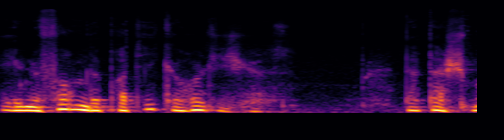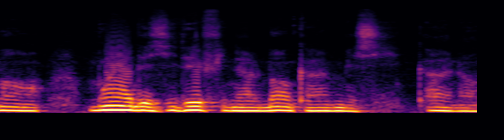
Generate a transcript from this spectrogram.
est une forme de pratique religieuse, d'attachement moins à des idées finalement qu'à un messie, qu'à un homme.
